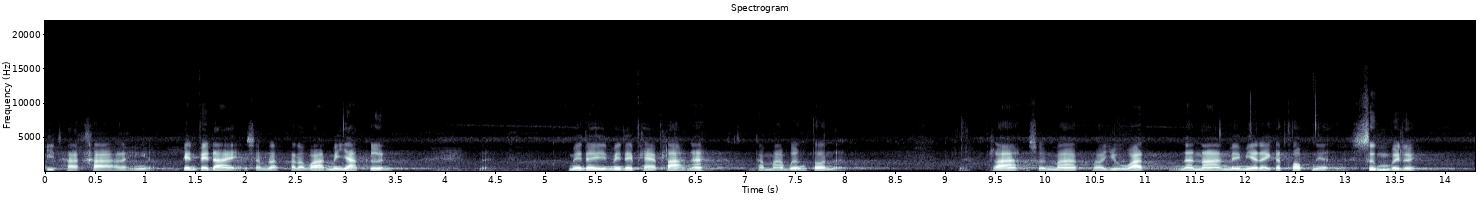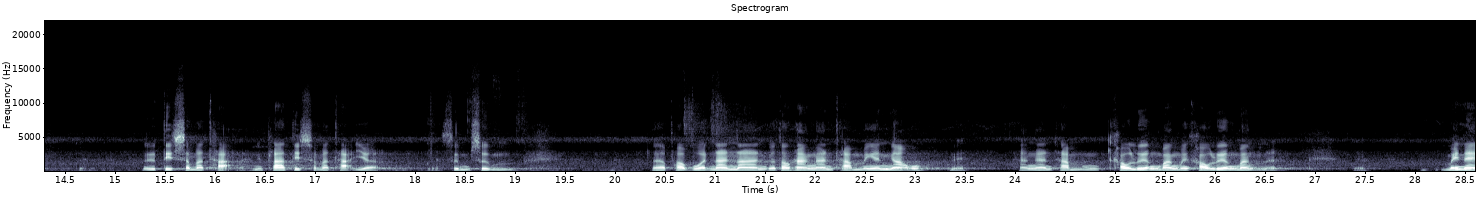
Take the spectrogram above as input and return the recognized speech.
กิทาคาอะไรเงี้ยเป็นไปได้สำหรับคารวะไม่ยากเกิน ไม่ได้ไม่ได้แพ้พระนะธรรมะเบื้องต้นอะพระส่วนมากพออยู่วัดนานๆ ไม่มีอะไรกระทบเนี่ยซึมไปเลย หรือติดสมถะนี่พระติดสมถะเยอะซึมซึมแล้วพอบวชนานๆก็ต้องหางานทำไม่งั้นเหงาเนี่ยหางานทำเข้าเรื่องบ้างไม่เข้าเรื่องบ้างนะไม่แน่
